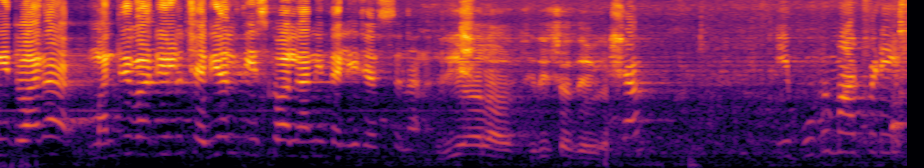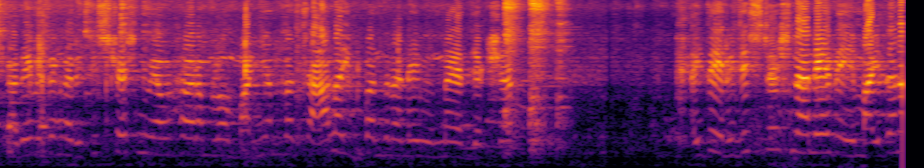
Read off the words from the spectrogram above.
మీ ద్వారా మంత్రివర్యులు చర్యలు తీసుకోవాలని తెలియజేస్తున్నాను. ఈ భూమి మార్పిడి అదేవిధంగా రిజిస్ట్రేషన్ వ్యవహారంలో మన్యంలో చాలా ఇబ్బందులు అనేవి ఉన్నాయి అధ్యక్ష. అయితే రిజిస్ట్రేషన్ అనేది మైదాన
